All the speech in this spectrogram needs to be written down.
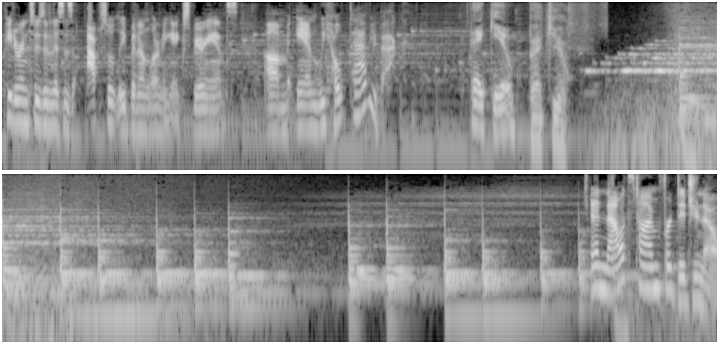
Peter and Susan, this has absolutely been a learning experience, um, and we hope to have you back. Thank you. Thank you. And now it's time for Did You Know?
